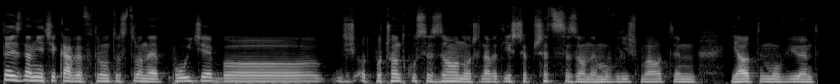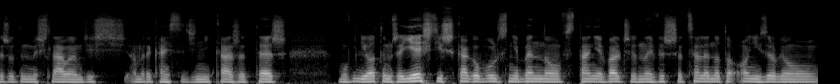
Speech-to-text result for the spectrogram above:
to jest dla mnie ciekawe, w którą tu stronę pójdzie, bo gdzieś od początku sezonu, czy nawet jeszcze przed sezonem mówiliśmy o tym, ja o tym mówiłem, też o tym myślałem, gdzieś amerykańscy dziennikarze też mówili o tym, że jeśli Chicago Bulls nie będą w stanie walczyć o najwyższe cele, no to oni zrobią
